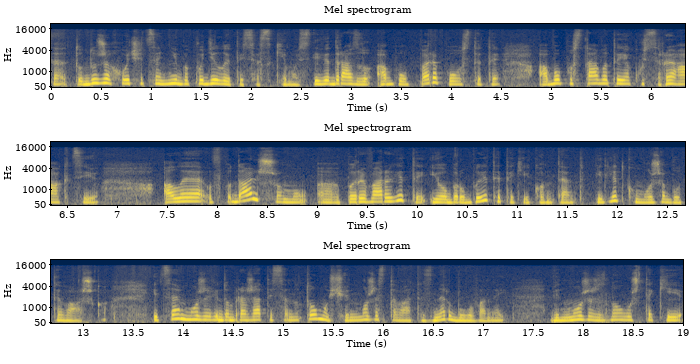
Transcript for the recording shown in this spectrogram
це, то дуже хочеться ніби поділитися з кимось і відразу або перепостити, або поставити якусь реакцію. Але в подальшому е, переварити і обробити такий контент підлітку може бути важко. І це може відображатися на тому, що він може ставати знервований, він може знову ж таки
